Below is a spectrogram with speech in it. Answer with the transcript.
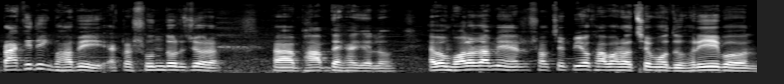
প্রাকৃতিকভাবেই একটা সৌন্দর্য আহ, ভাব দেখা গেল। এবং বলরামের সবচেয়ে প্রিয় খাবার হচ্ছে মধু। হরি বল।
